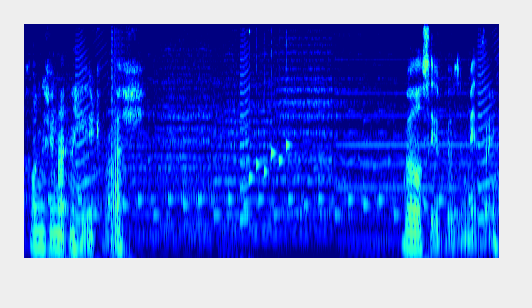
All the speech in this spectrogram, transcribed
As long as you're not in a huge rush. We'll see if it was amazing.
